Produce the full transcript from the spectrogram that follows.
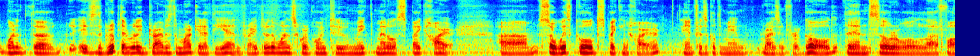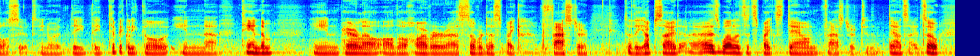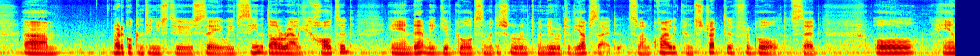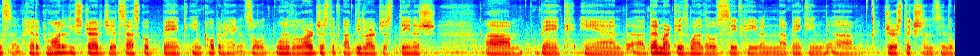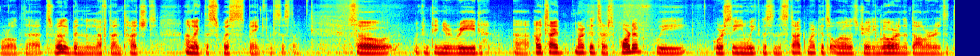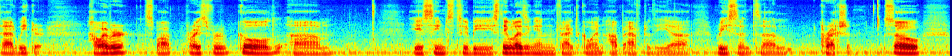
one of the it's the group that really drives the market at the end right they're the ones who are going to make the metal spike higher um, so with gold spiking higher and physical demand rising for gold, then silver will uh, follow suit. You know, they, they typically go in uh, tandem, in parallel, although, however, uh, silver does spike faster to the upside as well as it spikes down faster to the downside. So, um, article continues to say we've seen the dollar rally halted and that may give gold some additional room to maneuver to the upside. So I'm quietly constructive for gold, said Ole Hansen, head of commodity strategy at Saxo Bank in Copenhagen. So one of the largest, if not the largest, Danish um, bank, and uh, Denmark is one of those safe haven uh, banking um, jurisdictions in the world that's really been left untouched, unlike the Swiss banking system. So we continue to read. Uh, outside markets are supportive. We we're seeing weakness in the stock markets. Oil is trading lower, and the dollar is a tad weaker. However, spot price for gold um, it seems to be stabilizing and, in fact, going up after the uh, recent uh, correction. So,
